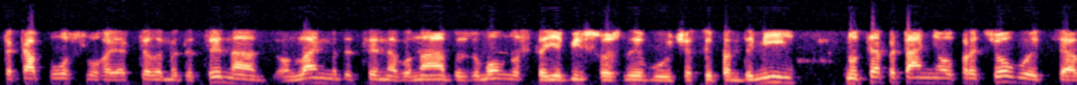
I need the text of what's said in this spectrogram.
така послуга, як телемедицина, онлайн-медицина, вона безумовно стає більш важливою у часи пандемії. Ну це питання опрацьовується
